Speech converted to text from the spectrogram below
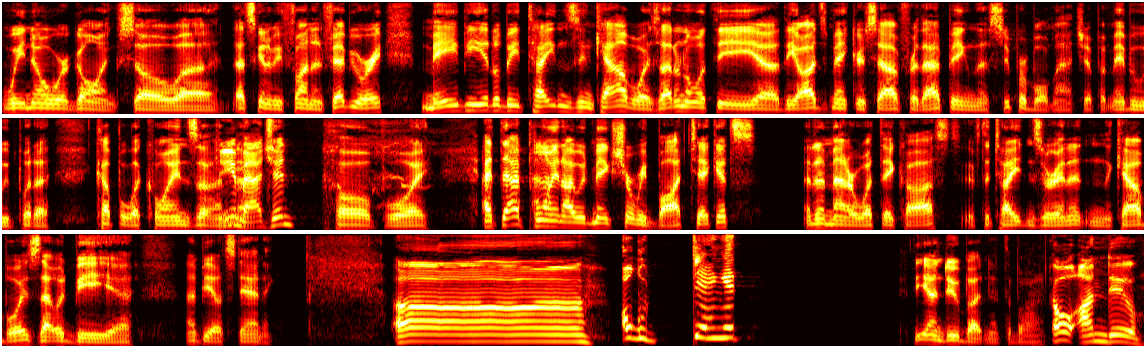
we know we're going. So uh, that's going to be fun in February. Maybe it'll be Titans and Cowboys. I don't know what the uh, the odds makers have for that being the Super Bowl matchup, but maybe we put a couple of coins on. Can you imagine? oh boy! At that point, I would make sure we bought tickets It doesn't matter what they cost. If the Titans are in it and the Cowboys, that would be uh, that'd be outstanding. Uh oh, dang it! The undo button at the bottom. Oh, undo.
